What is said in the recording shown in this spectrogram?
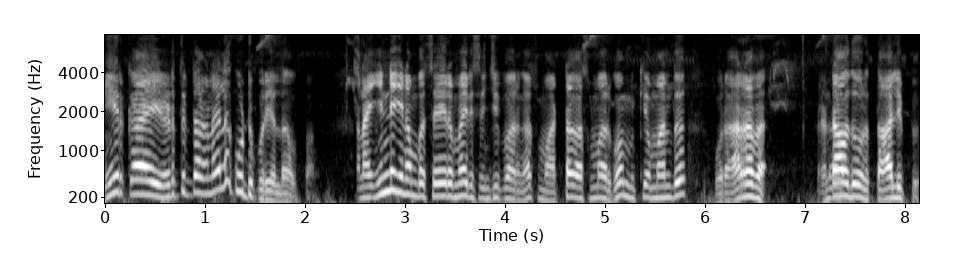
நீர்க்காய் எடுத்துட்டாங்கனால கூட்டு பொரியல் தான் வைப்பாங்க. ஆனால் இன்றைக்கி நம்ம செய்கிற மாதிரி செஞ்சு பாருங்க. சும்மா அட்டகாசமாக இருக்கும். முக்கியமானது ஒரு அரவை. ரெண்டாவது ஒரு தாளிப்பு.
